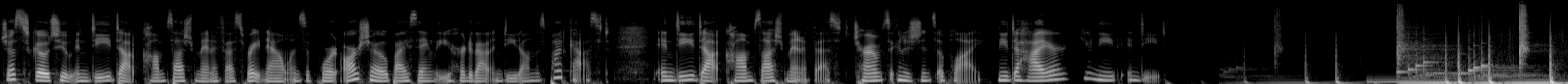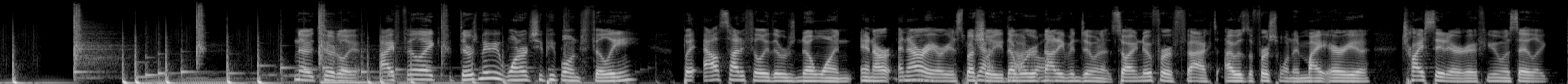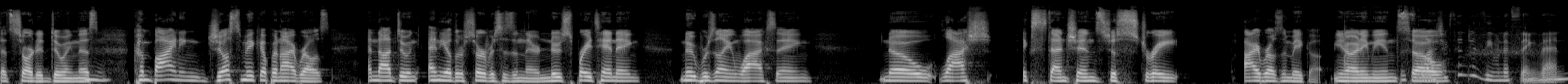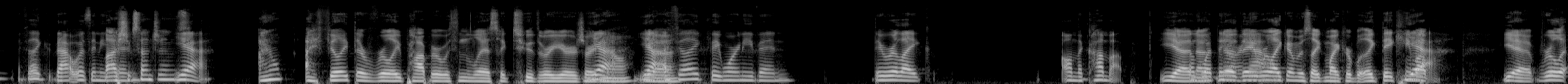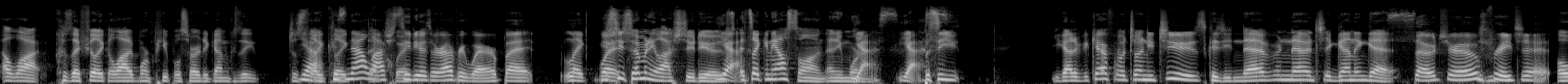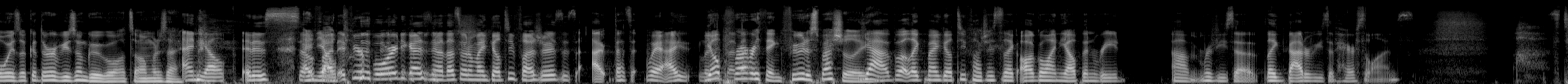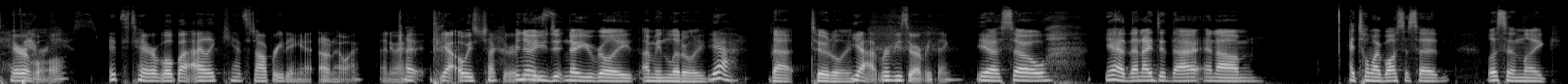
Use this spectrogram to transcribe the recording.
Just go to indeed.com slash manifest right now and support our show by saying that you heard about Indeed on this podcast. Indeed.com slash manifest. Terms and conditions apply. Need to hire? You need Indeed. No, totally. I feel like there's maybe one or two people in Philly, but outside of Philly, there was no one in our in our mm-hmm. area, especially Yeah, that were not even doing it. So I know for a fact I was the first one in my area, tri-state area, if you want to say like that started doing this, mm-hmm. combining just makeup and eyebrows and not doing any other services in there. No spray tanning, no Brazilian waxing, no lash extensions, just straight eyebrows and makeup. You know what I mean? Was so lash extensions even a thing then? I feel like that wasn't even lash extensions. Yeah. I don't. I feel like they're really popular within the last like two three years right yeah. now. Yeah. I feel like they weren't even they were like on the come up. Yeah. of No, what they no, are they now. were like almost like micro, like they came yeah. up. Yeah, really a lot because I feel like a lot more people started to get them because they just yeah. like like now lash quick. studios are everywhere, but like what You see so many lash studios. Yeah. it's like a nail salon anymore. Yes. Yes. but see, you got to be careful which one you choose because you never know what you're gonna get. so true. Preach it. Always look at the reviews on Google. That's all I'm gonna say. and Yelp. It is so And fun. Yelp. If you're bored, you guys know that's one of my guilty pleasures. Is I, that's wait I Yelp for that. everything, food especially. Yeah, but like my guilty pleasures is like I'll go on Yelp and read um, reviews of like bad reviews of hair salons. It's terrible. It's terrible, but I like can't stop reading it. I don't know why. Anyway, I- yeah, always check the reviews. No, you did. No, you really. I mean, literally. Yeah, That totally. yeah, reviews are everything. Yeah. So, yeah. Then I did that, and um, I told my boss. I said, "Listen, like,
